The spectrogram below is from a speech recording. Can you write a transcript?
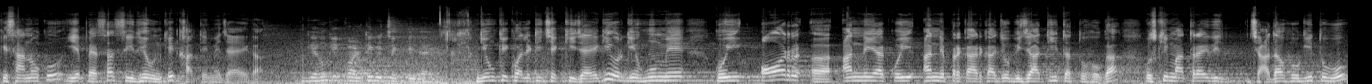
किसानों को ये पैसा सीधे उनके खाते में जाएगा। गेहूँ की क्वालिटी भी चेक की जाएगी। गेहूँ की क्वालिटी चेक की जाएगी और गेहूँ में कोई और अन्य या कोई अन्य प्रकार का जो विजातीय तत्व होगा उसकी मात्रा यदि ज़्यादा होगी तो वो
